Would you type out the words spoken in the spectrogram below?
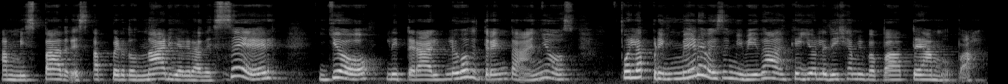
a mis padres, a perdonar y agradecer, yo, literal, luego de 30 años, fue la primera vez en mi vida que yo le dije a mi papá, te amo, pa.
